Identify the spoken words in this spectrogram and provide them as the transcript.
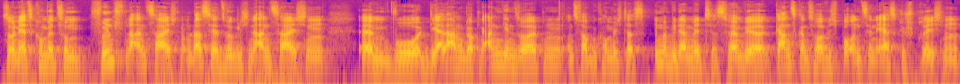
So, und jetzt kommen wir zum fünften Anzeichen. Und das ist jetzt wirklich ein Anzeichen, ähm, wo die Alarmglocken angehen sollten. Und zwar bekomme ich das immer wieder mit. Das hören wir ganz, ganz häufig bei uns in Erstgesprächen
